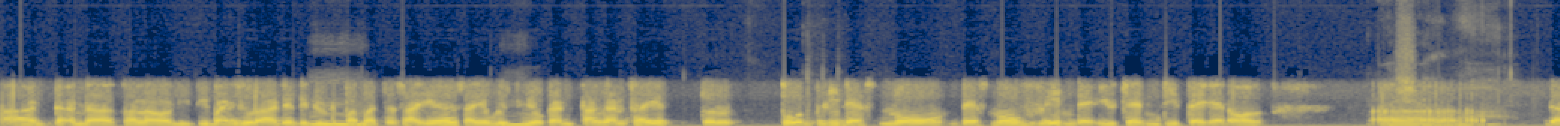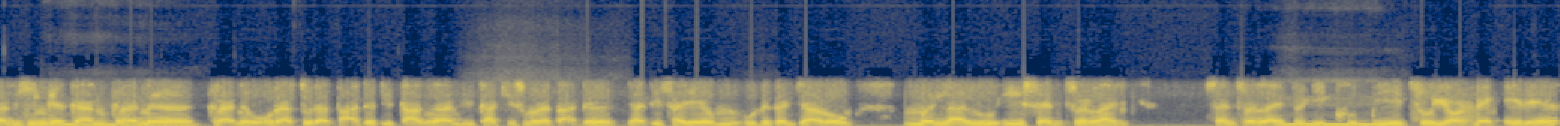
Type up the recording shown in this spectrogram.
uh, dan uh, kalau Niti Baizura ada di Hmm. depan mata saya, saya boleh tunjukkan tangan saya ter- totally there's no there's no vein that you can detect at all. Uh, dan hingga kan Hmm. kerana kerana urat tu dah tak ada di tangan, di kaki semua dah tak ada. Jadi saya menggunakan jarum melalui central line. Central line tu it could be through your neck area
